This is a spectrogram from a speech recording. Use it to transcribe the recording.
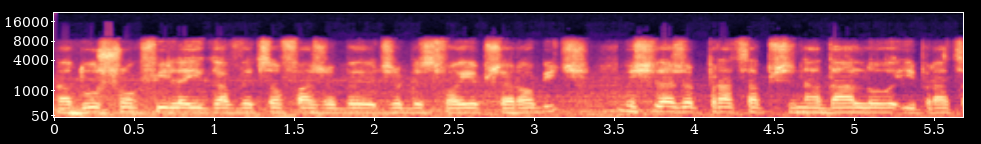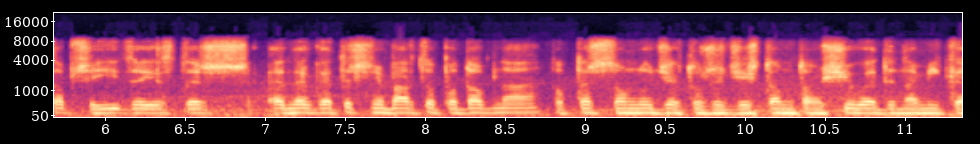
na dłuższą chwilę Iga wycofa, żeby, żeby swoje przerobić. Myślę, że praca przy Nadalu i praca przy Idze jest też energetycznie bardzo podobna. To też są ludzie, którzy gdzieś tam tą siłę, dynamikę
